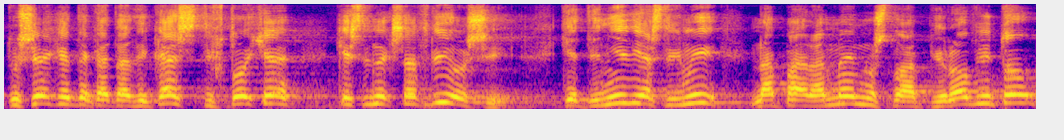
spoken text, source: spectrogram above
τους έχετε καταδικάσει στη φτώχεια και στην εξαθλίωση και την ίδια στιγμή να παραμένουν στο απειρόβλητο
